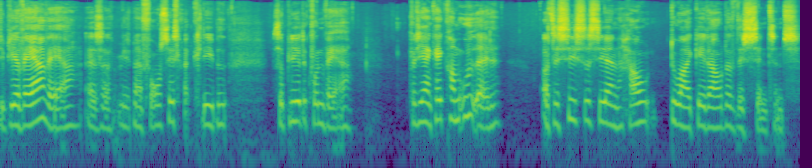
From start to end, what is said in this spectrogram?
Det bliver værre og værre. Altså hvis man fortsætter klippet, så bliver det kun værre. Fordi han kan ikke komme ud af det. Og til sidst så siger han, how do I get out of this sentence?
